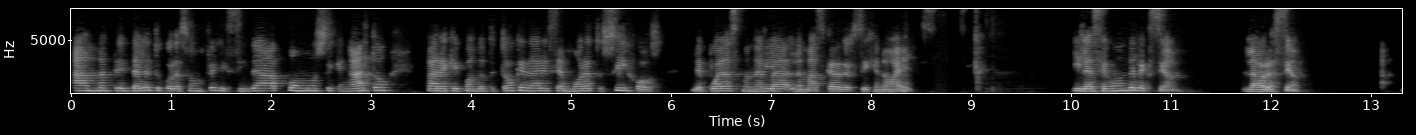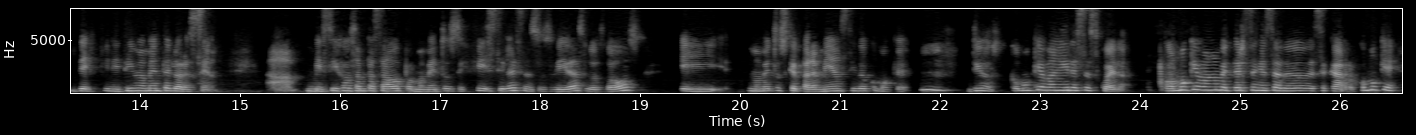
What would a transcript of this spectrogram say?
ámate, dale a tu corazón felicidad, pon música en alto para que cuando te toque dar ese amor a tus hijos, le puedas poner la, la máscara de oxígeno a ellos. Y la segunda lección, la oración. Definitivamente la oración. Ah, mis hijos han pasado por momentos difíciles en sus vidas, los dos, y momentos que para mí han sido como que, mm, Dios, ¿cómo que van a ir a esa escuela? ¿Cómo que van a meterse en esa deuda de ese carro? ¿Cómo que?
